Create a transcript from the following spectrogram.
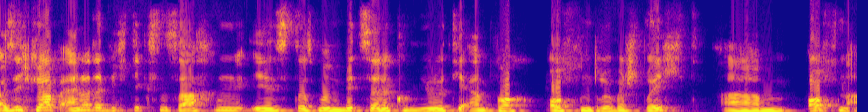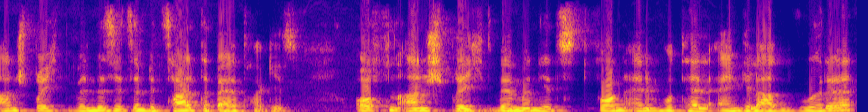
Also ich glaube, einer der wichtigsten Sachen ist, dass man mit seiner Community einfach offen drüber spricht, ähm, offen anspricht, wenn das jetzt ein bezahlter Beitrag ist, offen anspricht, wenn man jetzt von einem Hotel eingeladen wurde.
